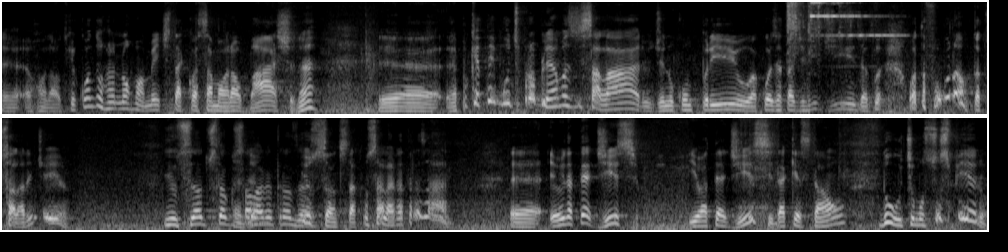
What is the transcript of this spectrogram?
é, Ronaldo, que quando normalmente está com essa moral baixa, né? É, é porque tem muitos problemas de salário, de não cumprir, a coisa está dividida. O Botafogo não, está com salário em dia. E o Santos está com entendeu? salário atrasado. E o Santos está com salário atrasado. É, eu ainda até disse, e eu até disse da questão do último suspiro.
